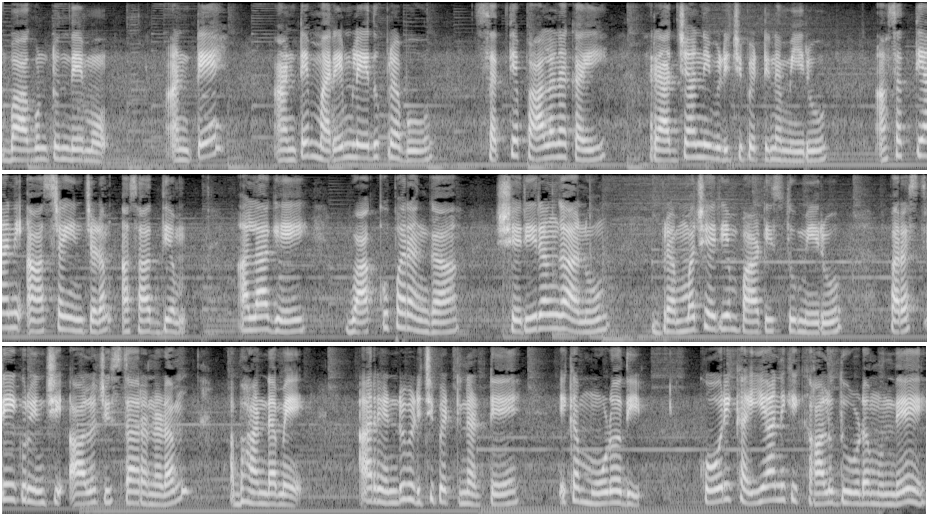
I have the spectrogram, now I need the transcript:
బాగుంటుందేమో. అంటే అంటే మరేం లేదు ప్రభు. సత్యపాలనకై రాజ్యాన్ని విడిచిపెట్టిన మీరు అసత్యాన్ని ఆశ్రయించడం అసాధ్యం. అలాగే వాక్కుపరంగా శరీరంగాను బ్రహ్మచర్యం పాటిస్తూ మీరు పరస్త్రీ గురించి ఆలోచిస్తారనడం అభాండమే. ఆ రెండు విడిచిపెట్టినట్టే ఇక మూడోది కోరి కయ్యానికి కాలు దూవడం ఉందే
